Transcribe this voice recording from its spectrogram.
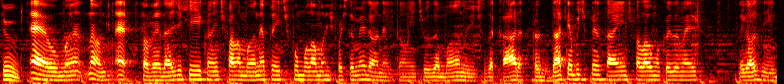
dude? É, o mano. Não, é, a verdade é que quando a gente fala mano é pra gente formular uma resposta melhor, né? Então a gente usa mano, a gente usa cara, pra dar tempo de pensar e a gente falar uma coisa mais legalzinho.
